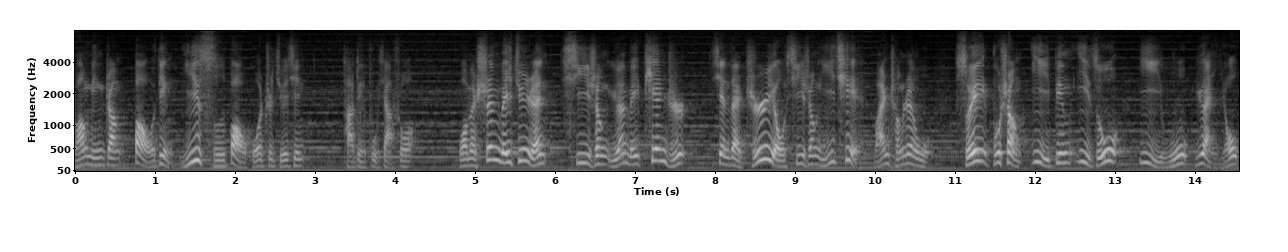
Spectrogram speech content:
王明章抱定以死报国之决心。他对部下说：“我们身为军人，牺牲原为天职，现在只有牺牲一切完成任务，虽不胜一兵一卒，亦无怨尤。”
